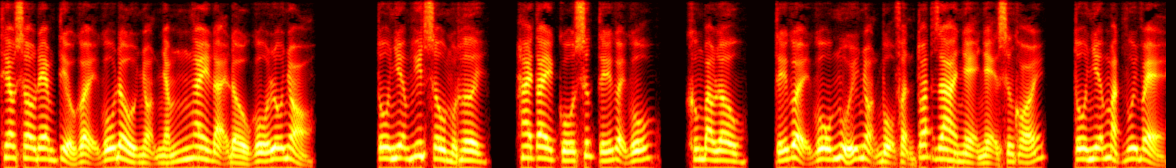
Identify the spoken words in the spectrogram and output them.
theo sau đem tiểu gậy gỗ đầu nhọn nhắm ngay đại đầu gỗ lỗ nhỏ. Tô nhiễm hít sâu một hơi, hai tay cố sức tế gậy gỗ, không bao lâu, tế gậy gỗ mũi nhọn bộ phận toát ra nhẹ nhẹ sương khói, tô nhiễm mặt vui vẻ,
